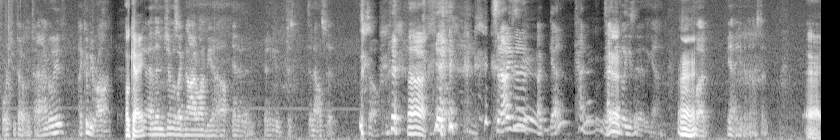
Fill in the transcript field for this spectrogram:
for 2010, I believe. I could be wrong. Okay. Yeah, and then Jim was like, "No, I don't want to be in, in it," and he just denounced it. So, Uh, so now he's in it again. Kind of. Technically, he's in it again, All right. but yeah, he denounced it. all right,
